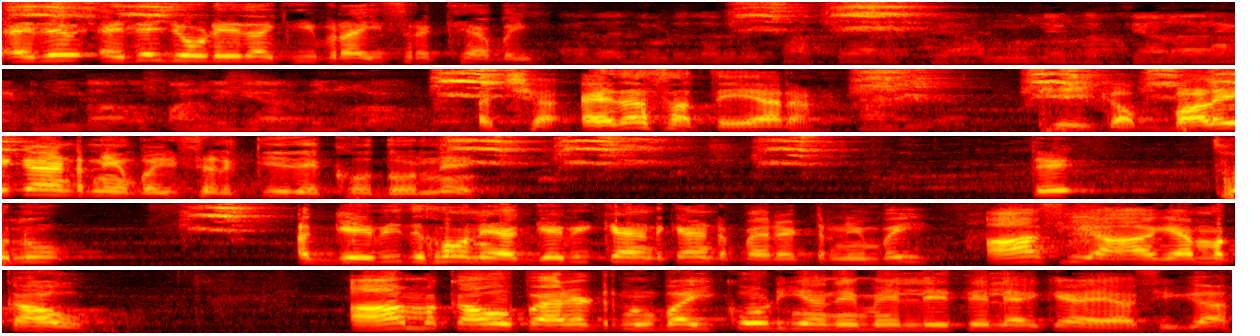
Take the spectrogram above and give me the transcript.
ਇਹਦੇ ਇਹਦੇ ਜੋੜੇ ਦਾ ਕੀ ਪ੍ਰਾਈਸ ਰੱਖਿਆ ਬਈ? ਇਹਦਾ ਜੋੜੇ ਦਾ ਵੀਰੇ 7000 ਰੱਖਿਆ। ਉਹ ਬੱਚਿਆਂ ਦਾ ਰੇਟ ਹੁੰਦਾ ਉਹ 5000 ਰੁਪਏ ਜੋੜਾ ਹੁੰਦਾ। ਅੱਛਾ ਇਹਦਾ 7000 ਆ? ਹਾਂਜੀ ਹਾਂਜੀ। ਠੀਕ ਆ ਬਾਲੇ ਘੈਂਟ ਨੇ ਬਈ ਸਿਲਕੀ ਦੇਖੋ ਦੋਨੇ। ਤੇ ਤੁਹਾਨੂੰ ਅੱਗੇ ਵੀ ਦਿਖਾਉਣੇ ਅੱਗੇ ਵੀ ਘੈਂਟ ਘੈਂਟ ਪੈਰਟ ਨੇ ਬਈ। ਆ ਸੀ ਆ ਗਿਆ ਮਕਾਓ। ਆ ਮਕਾਓ ਪੈਰਟ ਨੂੰ ਬਾਈ ਘੋੜੀਆਂ ਦੇ ਮੇਲੇ ਤੇ ਲੈ ਕੇ ਆਇਆ ਸੀਗਾ।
